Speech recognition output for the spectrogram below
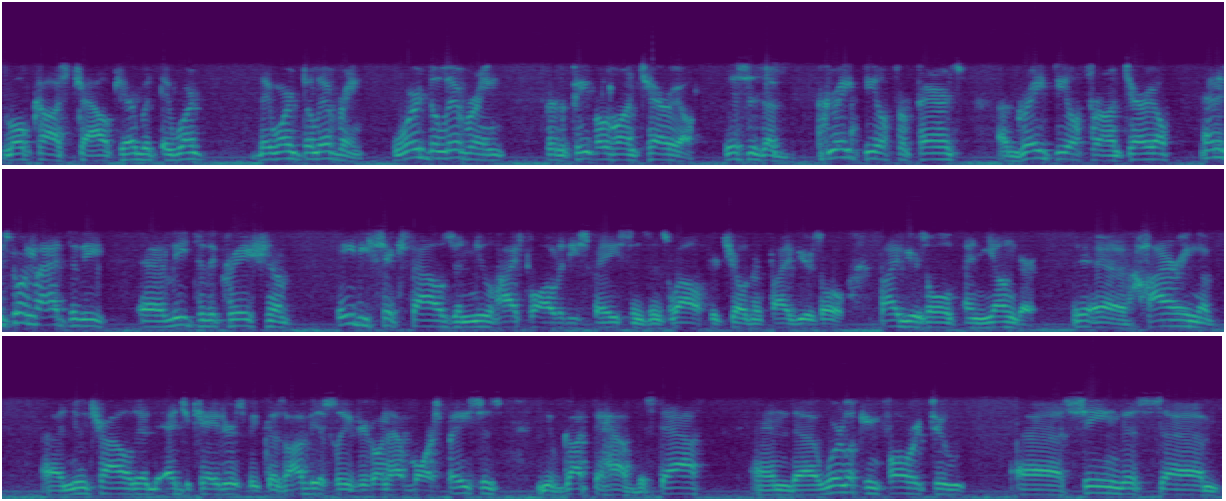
low-cost child care, but they weren't they weren't delivering. We're delivering for the people of Ontario. This is a great deal for parents, a great deal for Ontario, and it's going to add to the uh, lead to the creation of 86,000 new high quality spaces as well for children five years old, five years old and younger. Uh, hiring of uh, new child ed- educators because obviously if you're going to have more spaces, you've got to have the staff. And uh, we're looking forward to uh, seeing this um,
